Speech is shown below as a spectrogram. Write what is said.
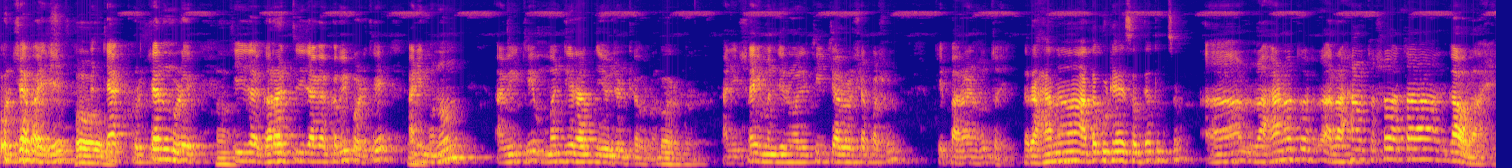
खुर्च्या पाहिजेत हो. आणि त्या खुर्च्यांमुळे हा. ती जा घरातली जागा कमी पडते. आणि म्हणून आम्ही ते मंदिरात नियोजन ठेवलं. बरं बरं आणि साई मंदिरमध्ये तीन चार वर्षापासून ते पारायण होत आहे. राहणं आता कुठे आहे सध्या तुमचं? लहान तर लहान तसं आता गावला आहे.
